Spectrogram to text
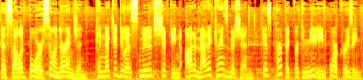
The solid four-cylinder engine, connected to a smooth shifting automatic transmission, is perfect for commuting or cruising.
